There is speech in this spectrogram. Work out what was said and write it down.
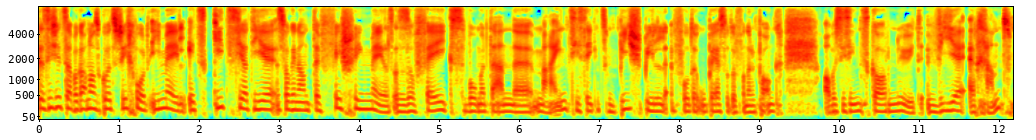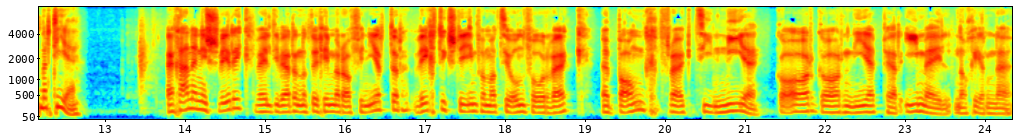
Das ist jetzt aber gar noch ein gutes Stichwort, E-Mail. Jetzt gibt es ja die sogenannten Phishing-Mails, also so Fakes, wo man dann äh, meint, sie seien zum Beispiel von der UBS oder von einer Bank, aber sie sind es gar nicht. Wie erkennt man die? Erkennen ist schwierig, weil die werden natürlich immer raffinierter. Wichtigste Information vorweg. Eine Bank fragt sie nie, gar, gar nie per E-Mail nach ihren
